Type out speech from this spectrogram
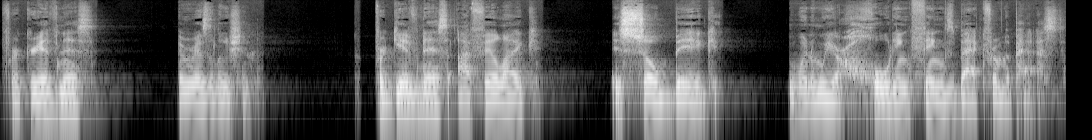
forgiveness and resolution. Forgiveness, I feel like, is so big when we are holding things back from the past.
